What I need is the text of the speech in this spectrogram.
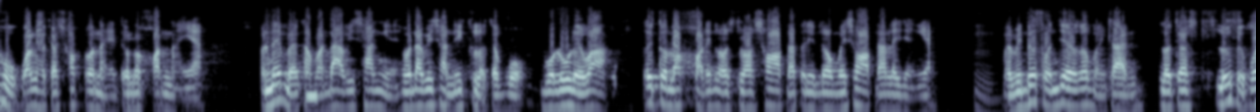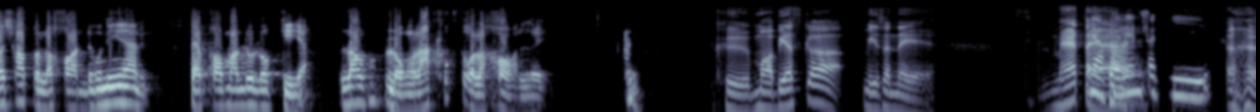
ถูกว่าเราจะชอบตัวไหนตัวละครไหนอะ มันไม่เหมือนกับ WandaVision ไง WandaVision นี่คือเราจะโบกโบรู้เลยว่าเอ้ยตัวละครนี้เราเราชอบนะตัวนี้เราไม่ชอบนะอะไรอย่างเงี้ยอืมเหมือน Winter Soldier ก็เหมือนกัน เราจะรู้สึกว่าชอบตัวละครดูนนี่นั่นแต่พอมาดูโลกีอะเราหลงรักทุกตัวละครเลย คือ Mobius ก็มีเสน่ห์ แม้แต่อยากไปเล่นสกีเออ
